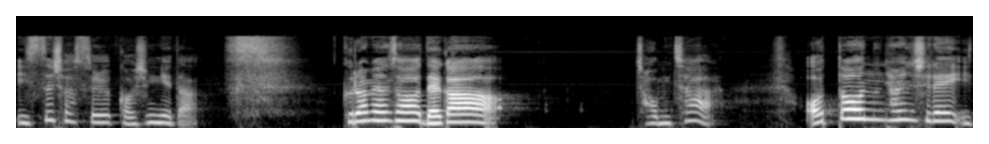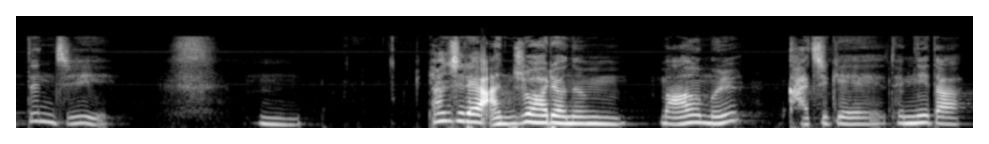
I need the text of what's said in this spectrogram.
있으셨을 것입니다. 그러면서 내가 점차 어떤 현실에 있든지 음, 현실에 안주하려는 마음을 가지게 됩니다.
